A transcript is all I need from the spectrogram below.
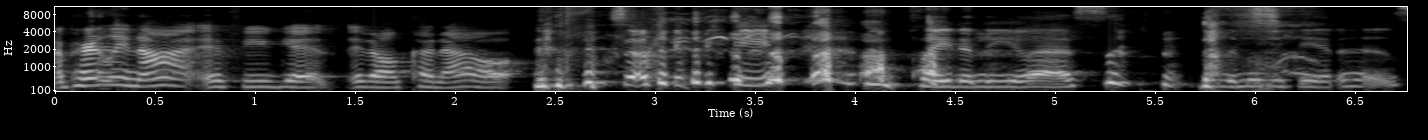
Apparently not. If you get it all cut out, so it could be played in the U.S. in the movie theaters.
